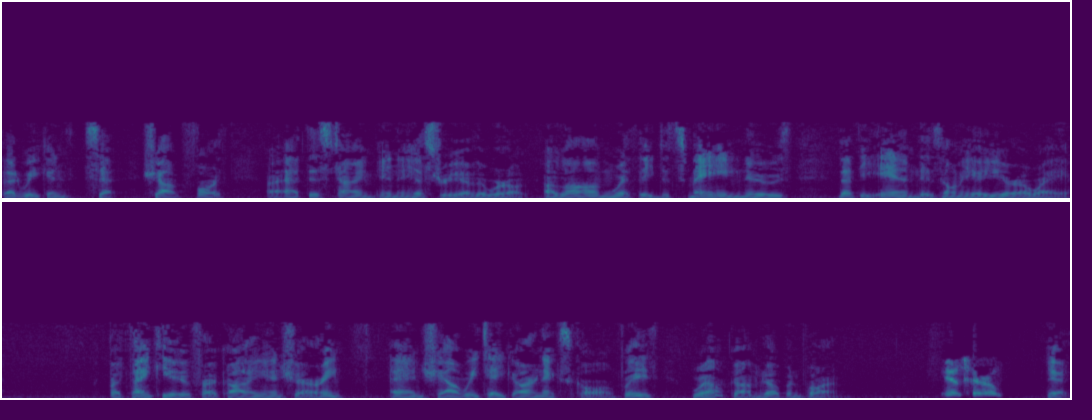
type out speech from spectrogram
that we can set, shout forth uh, at this time in the history of the world, along with the dismaying news that the end is only a year away. But thank you for calling and sharing. And shall we take our next call, please? Welcome to Open Forum. Yes, Harold? Yes.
